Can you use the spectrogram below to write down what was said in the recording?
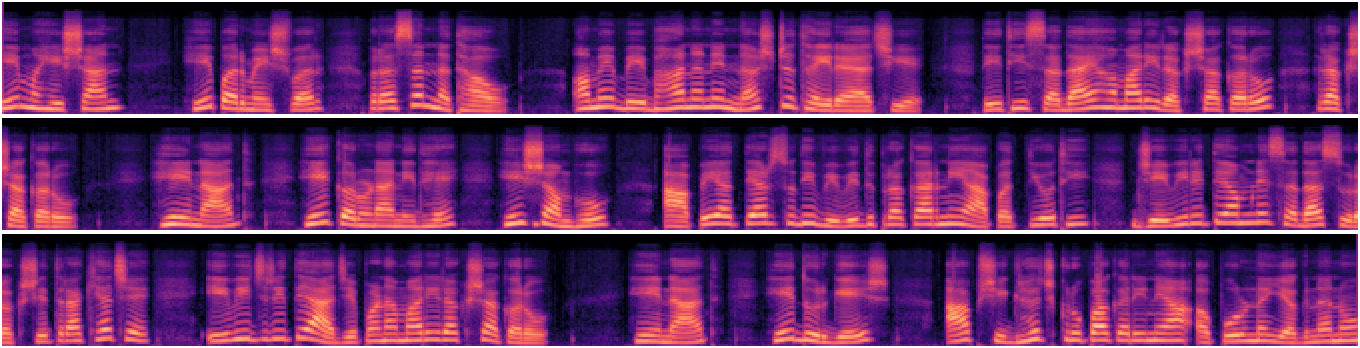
હે મહેશાન, હે પરમેશ્વર, પ્રસન્ન થાઓ. અમે બેભાન અને નષ્ટ થઈ રહ્યા છીએ. તેથી સદાય અમારી રક્ષા કરો રક્ષા કરો. હે નાથ, હે કરુણાનિધે, હે શંભો, આપે અત્યાર સુધી વિવિધ પ્રકારની આપત્તિઓથી જેવી રીતે અમને સદા સુરક્ષિત રાખ્યા છે, એવી જ રીતે આજે પણ અમારી રક્ષા કરો. હે નાથ, હે દુર્ગેશ, આપ શીઘ્ર જ કૃપા કરીને આ અપૂર્ણ યજ્ઞનો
